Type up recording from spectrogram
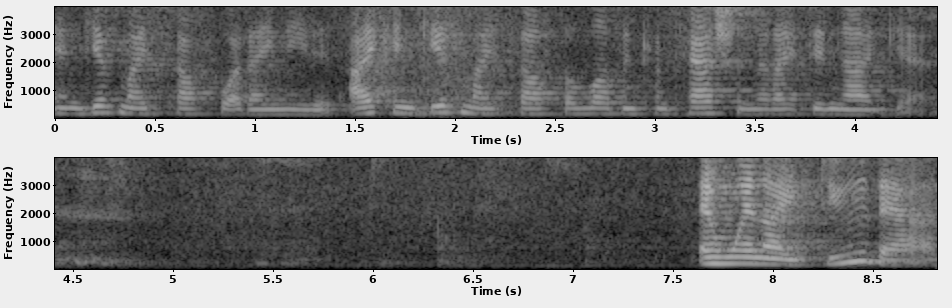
and give myself what I needed. I can give myself the love and compassion that I did not get. And when I do that,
